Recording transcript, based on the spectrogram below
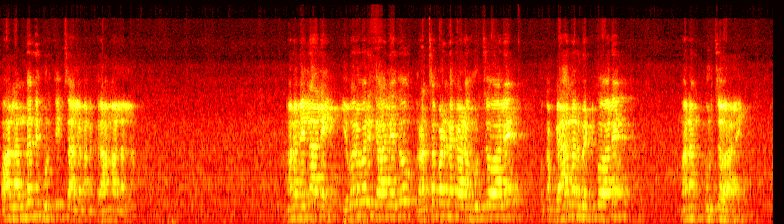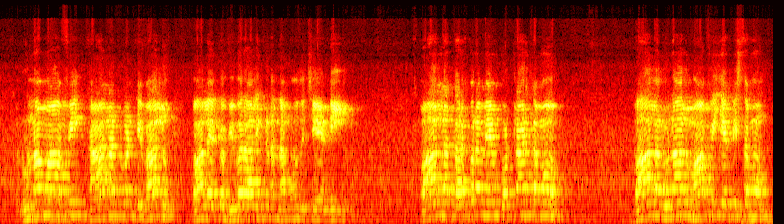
వాళ్ళందరినీ గుర్తించాలి మన గ్రామాలలో మనం వెళ్ళాలి. ఎవరెవరికి కాలేదు రచ్చబండ కాడ కూర్చోవాలి. ఒక బ్యానర్ పెట్టుకోవాలి. మనం కూర్చోవాలి. రుణమాఫీ కానటువంటి వాళ్ళు వాళ్ళ యొక్క వివరాలు ఇక్కడ నమోదు చేయండి. వాళ్ళ తరపున మేము కొట్లాడతాము. వాళ్ళ రుణాలు మాఫీ చేపిస్తాము.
